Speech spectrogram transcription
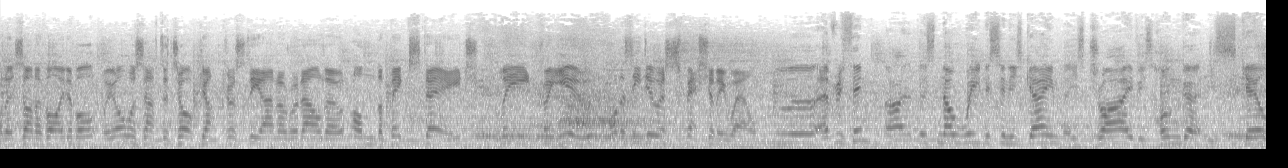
Well, it's unavoidable. We always have to talk up Cristiano Ronaldo on the big stage. Lee, for you, what does he do especially well? Uh, everything. Uh, there's no weakness in his game. His drive, his hunger, his skill.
